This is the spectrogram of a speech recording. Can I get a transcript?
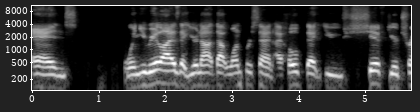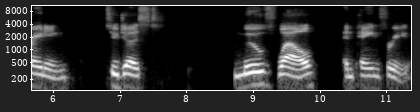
and when you realize that you're not that 1% i hope that you shift your training to just move well and pain free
